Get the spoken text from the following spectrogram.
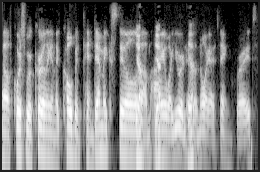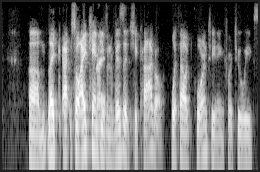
uh, of course, we're currently in the COVID pandemic still. Yep, um, yep, Iowa, you're in yep. Illinois, I think, right? Um, like so, I can't right. even visit Chicago without quarantining for two weeks.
